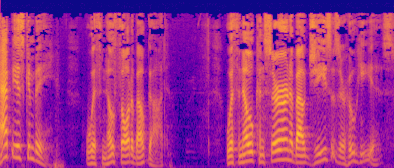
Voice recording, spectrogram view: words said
happy as can be with no thought about God, with no concern about Jesus or who he is,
